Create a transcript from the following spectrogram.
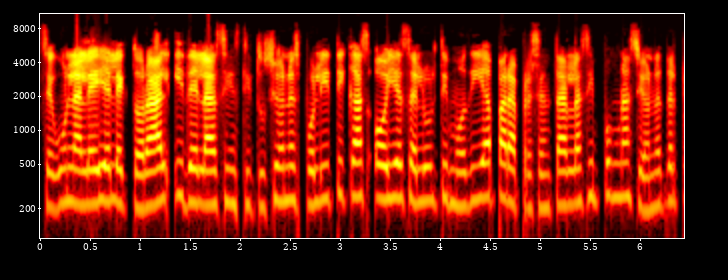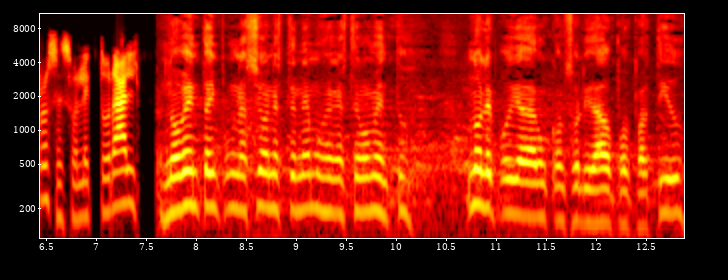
Según la ley electoral y de las instituciones políticas, hoy es el último día para presentar las impugnaciones del proceso electoral. 90 impugnaciones tenemos en este momento. No le podía dar un consolidado por partido.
